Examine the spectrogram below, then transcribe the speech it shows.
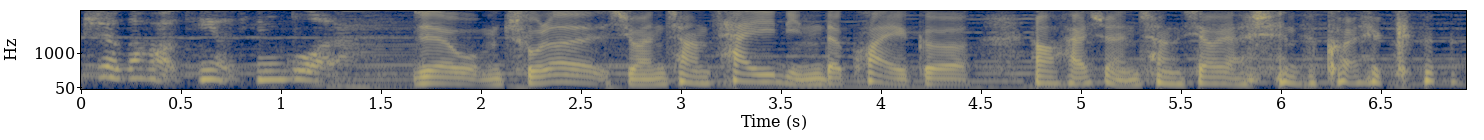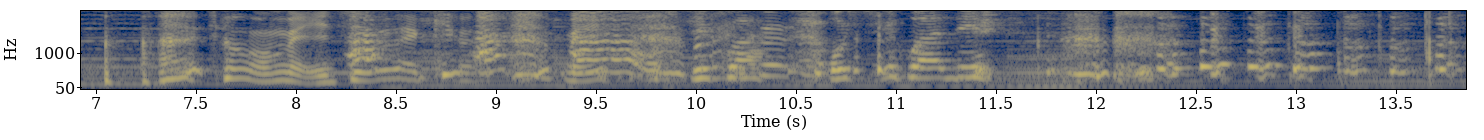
这首歌好听，有听过啦。这我们除了喜欢唱蔡依林的快歌，然后还喜欢唱萧亚轩的快歌，就我们每一期都在 Q，每啊，我喜欢，我喜欢你。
